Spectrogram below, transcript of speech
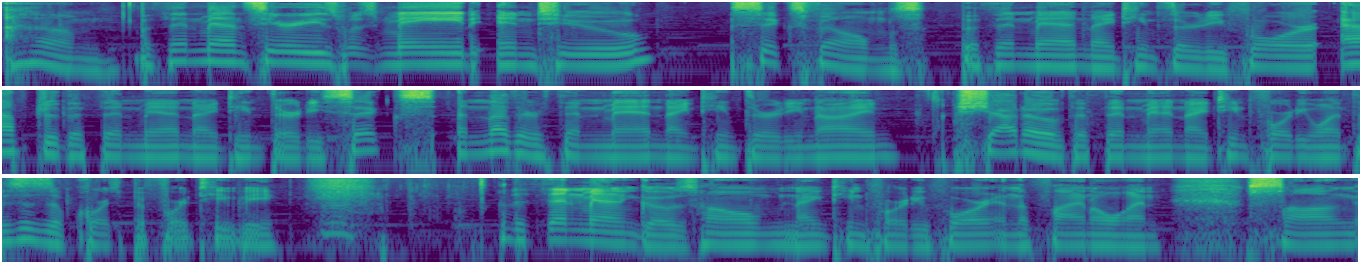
Um, the Thin Man series was made into six films The Thin Man 1934, After the Thin Man 1936, Another Thin Man 1939, Shadow of the Thin Man 1941. This is, of course, before TV. The Thin Man Goes Home, 1944, and the final one, Song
